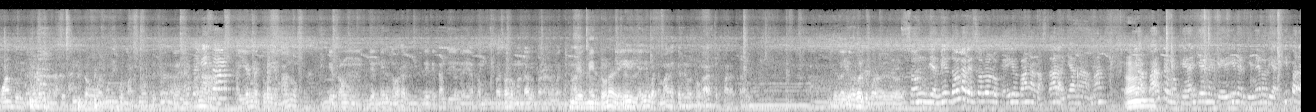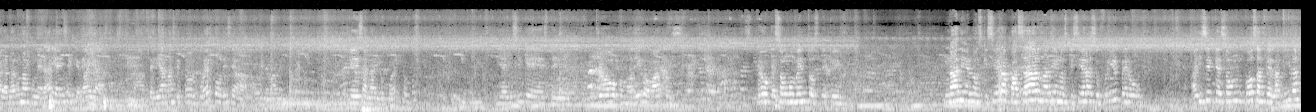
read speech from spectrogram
cuánto dinero se necesita o alguna información que Pues tengan. mi hermana ayer me estuvo llamando que son 10 mil dólares de que están pidiendo allá para, para solo mandarlo para Guatemala. 10 mil Y dólares. ahí, y ahí de Guatemala hay que hacer otro gasto para acá. Del aeropuerto para ver. Son 10 mil dólares solo lo que ellos van a gastar allá nada más. Y Ah, aparte lo que hay que requerir el dinero de aquí para ganar una funeraria, dice que vaya a pelear más que todo el cuerpo, dice a, a donde va a venir, que es al aeropuerto. pues. Y ahí sí que este, yo como digo, va pues, creo que son momentos de que nadie nos quisiera pasar, nadie nos quisiera sufrir, pero ahí sí que son cosas de la vida.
